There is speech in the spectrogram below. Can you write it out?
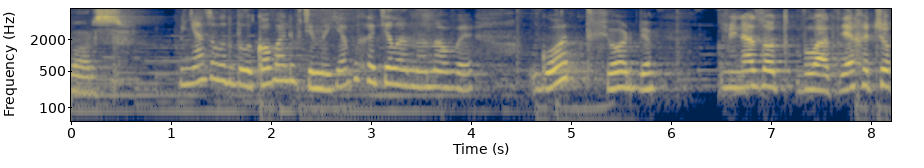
Wars. Меня зовут Балыкова Алевтина, я бы хотела на Новый год Ферби. Меня зовут Влад, я хочу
